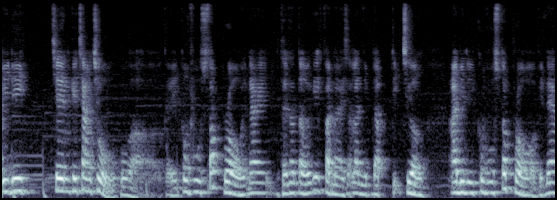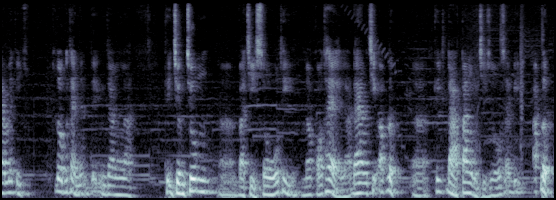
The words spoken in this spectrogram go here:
IBD trên cái trang chủ của cái công phu Stock Pro hiện nay. Thời gian tới cái phần này sẽ là nhịp đập thị trường IBD công phu Stock Pro ở Việt Nam ấy, thì chúng tôi có thể nhận định rằng là thị trường chung à, và chỉ số thì nó có thể là đang chịu áp lực à, cái đà tăng của chỉ số sẽ bị áp lực.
